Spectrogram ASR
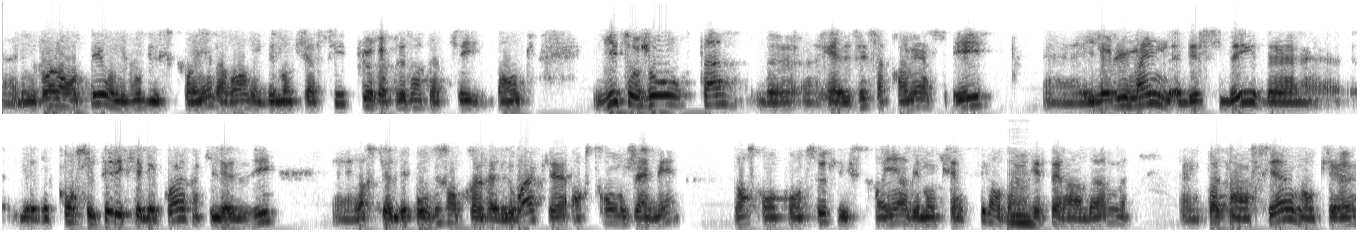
euh, une volonté au niveau des citoyens d'avoir une démocratie plus représentative. Donc, il est toujours temps de réaliser sa promesse et euh, il a lui-même décidé de, consulter les Québécois quand il a dit, lorsqu'il a déposé son projet de loi, qu'on se trompe jamais lorsqu'on consulte les citoyens en démocratie lors d'un mmh. référendum potentiel. Donc, euh,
